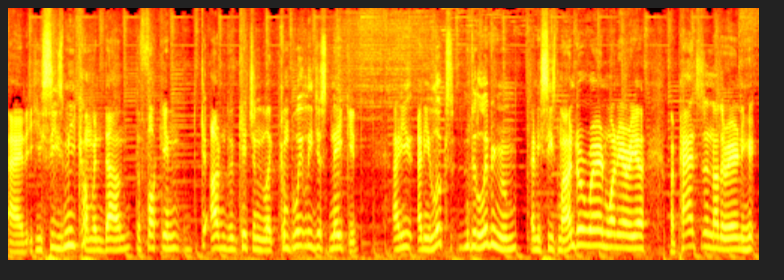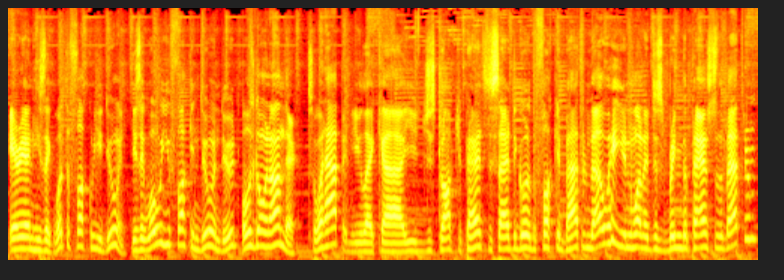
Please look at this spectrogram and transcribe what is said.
and he sees me coming down the fucking out of the kitchen like completely just naked. And he and he looks into the living room and he sees my underwear in one area, my pants in another area, and he's like, "What the fuck were you doing?" He's like, "What were you fucking doing, dude? What was going on there?" So what happened? You like uh, you just dropped your pants, decided to go to the fucking bathroom that way? You didn't want to just bring the pants to the bathroom?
